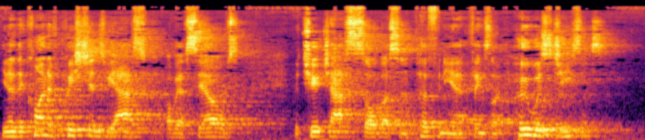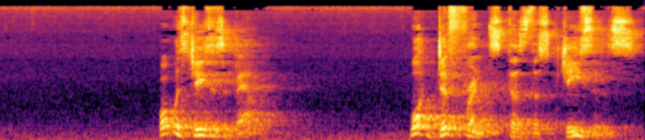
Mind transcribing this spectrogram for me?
You know, the kind of questions we ask of ourselves, the church asks of us in Epiphany are things like who was Jesus? What was Jesus about? What difference does this Jesus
